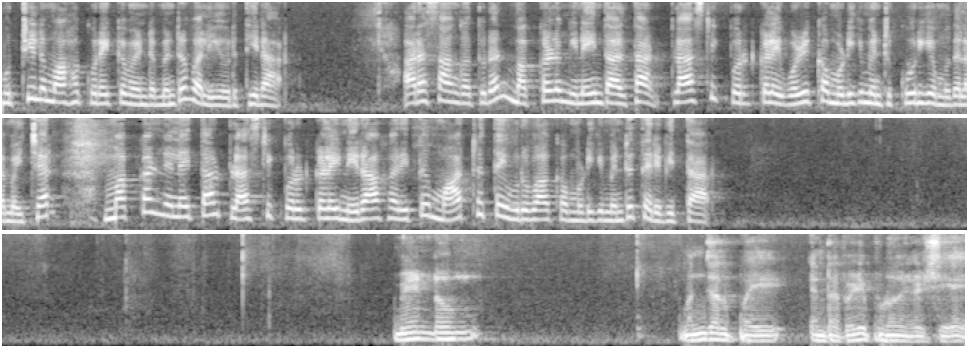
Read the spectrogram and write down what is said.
முற்றிலுமாக குறைக்க வேண்டும் என்று வலியுறுத்தினார். அரசாங்கத்துடன் மக்களும் இணைந்தால்தான் பிளாஸ்டிக் பொருட்களை ஒழிக்க முடியும் என்று கூறிய முதலமைச்சர் மக்கள் நிலைத்தால் பிளாஸ்டிக் பொருட்களை நிராகரித்து மாற்றத்தை உருவாக்க முடியும் என்று தெரிவித்தார். மீண்டும் மஞ்சள் பை என்ற விழிப்புணர்வு நிகழ்ச்சியை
